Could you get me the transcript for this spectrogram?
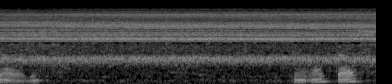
There you go. Just do it like this.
